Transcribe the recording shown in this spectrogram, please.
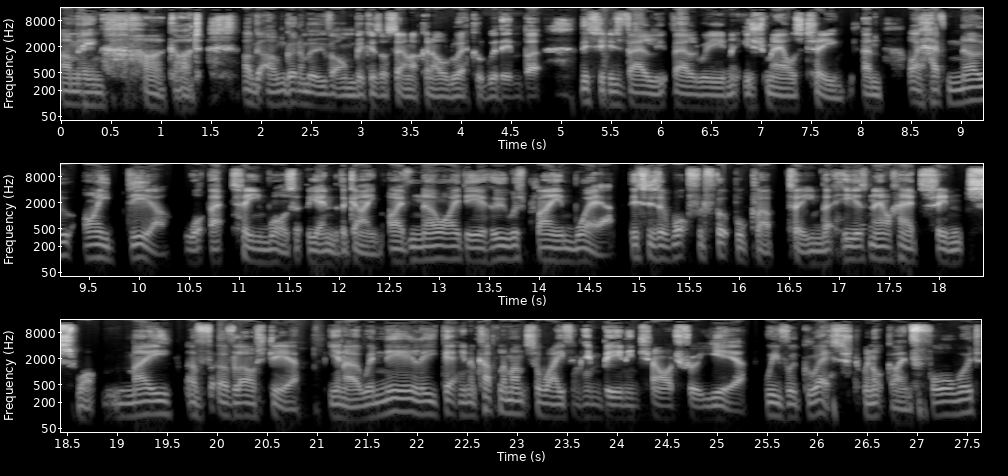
I mean, oh God, I'm, I'm going to move on because I sound like an old record with him. But this is Val- Valerien Ismael's team, and I have no idea what that team was at the end of the game. I have no idea who was playing where. This is a Watford Football Club team that he has now had since what May of, of last year. You know, we're nearly getting a couple of months away from him being in charge for a year. We've regressed. We're not going forward.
